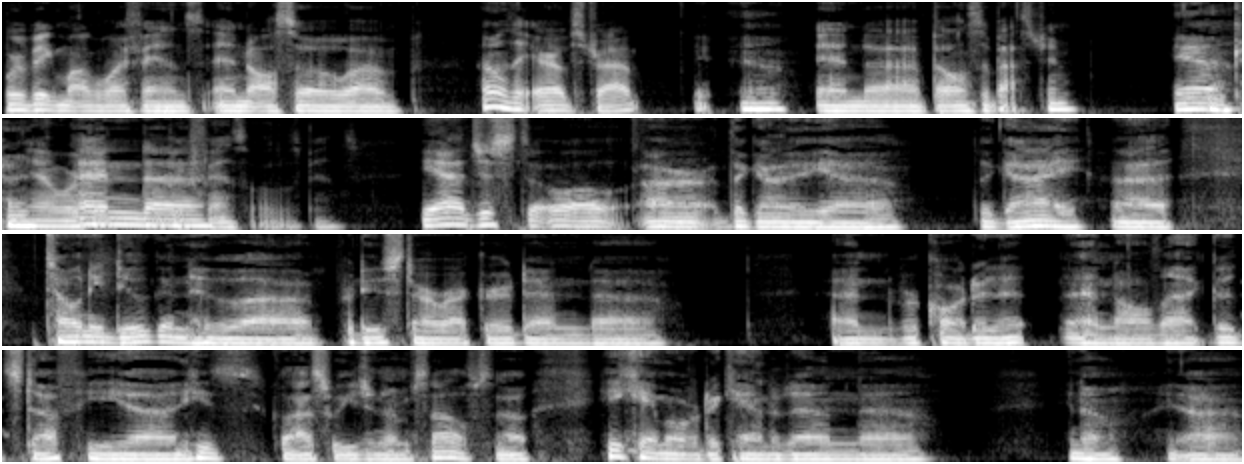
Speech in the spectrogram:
we're big Mogwai fans, and also um, I don't know the Arab Strap, yeah, and uh, Belle and Sebastian. Yeah. Okay. Yeah, we're, And, big, we're uh, big fans of all those bands. Yeah, just uh, well, our the guy, uh, the guy, uh, Tony Doogan, who uh, produced our record and uh, and recorded it and all that good stuff. He uh, he's Glaswegian himself, so he came over to Canada and uh, you know, uh,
